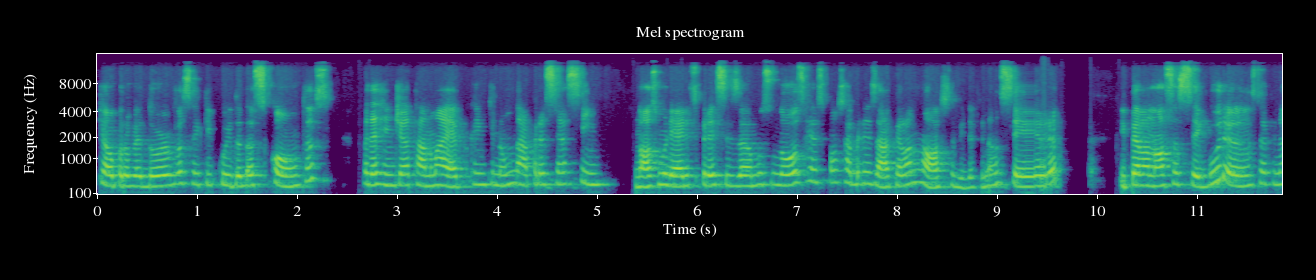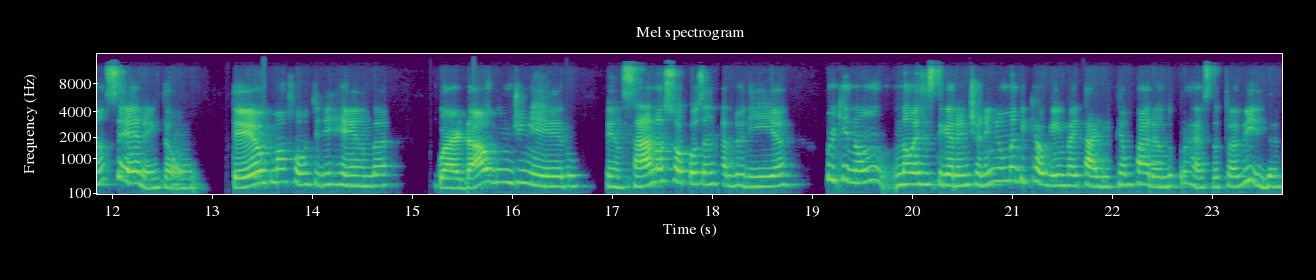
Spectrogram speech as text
que é o provedor, você que cuida das contas, mas a gente já está numa época em que não dá para ser assim. Nós mulheres precisamos nos responsabilizar pela nossa vida financeira e pela nossa segurança financeira. Então, ter alguma fonte de renda, guardar algum dinheiro, pensar na sua aposentadoria, porque não, não existe garantia nenhuma de que alguém vai estar ali te amparando para o resto da tua vida.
